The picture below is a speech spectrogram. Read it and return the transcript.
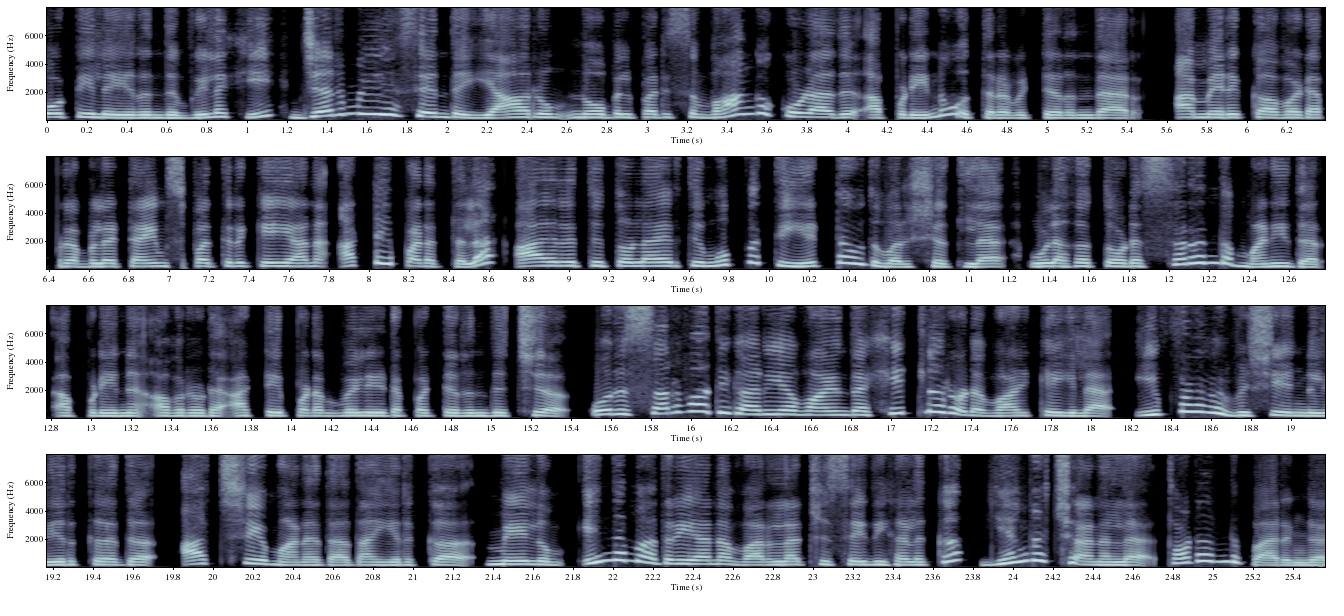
போட்டியில இருந்து விலகி ஜெர்மனியை சேர்ந்த யாரும் நோபல் பரிசு வாங்க கூடாது அப்படின்னு உத்தரவிட்டு இருந்தார் அமெரிக்காவோட பிரபல டைம்ஸ் பத்திரிகையான அட்டை படத்துல ஆயிரத்தி தொள்ளாயிரத்தி முப்பத்தி எட்டாவது வருஷத்துல உலகத்தோட சிறந்த மனிதர் அப்படின்னு அவரோட அட்டை படம் வெளியிடப்பட்டிருந்துச்சு. ஒரு சர்வாதிகாரியா வாழ்ந்த ஹிட்லரோட வாழ்க்கையில இவ்வளவு விஷயங்கள் இருக்கிறது ஆச்சரியமானதா தான் இருக்கு. இருக்கு மேலும் இந்த மாதிரியான வரலாற்று செய்திகளுக்கு எங்க சேனலை தொடர்ந்து பாருங்க.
